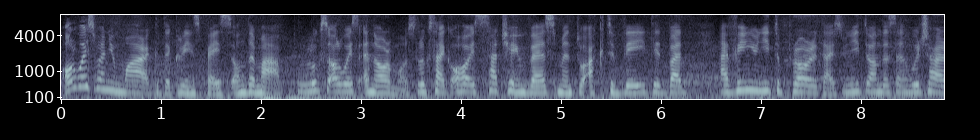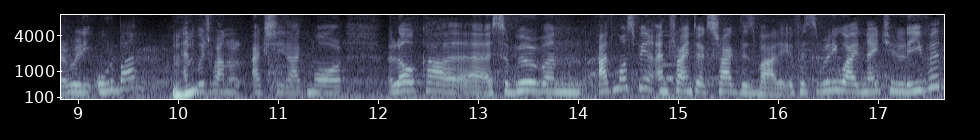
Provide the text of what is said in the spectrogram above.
always when you mark the green space on the map looks always enormous looks like oh it's such an investment to activate it but i think you need to prioritize you need to understand which are really urban mm-hmm. and which one actually like more local uh, suburban atmosphere and trying to extract this value if it's really wild nature leave it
